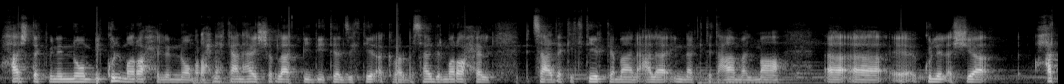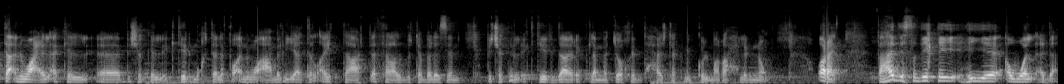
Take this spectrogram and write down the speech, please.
حاجتك من النوم بكل مراحل النوم. راح نحكي عن هاي الشغلات ب details كثير أكبر بس هذه المراحل بتساعدك كثير كمان على إنك تتعامل مع آآ آآ كل الأشياء حتى أنواع الأكل آه، بشكل كتير مختلف وأنواع عمليات الأيض تاعك تاثر على ال metabolism بشكل كتير direct لما تأخذ حاجتك من كل مراحل النوم. alright فهذه صديقي هي أول أداة.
